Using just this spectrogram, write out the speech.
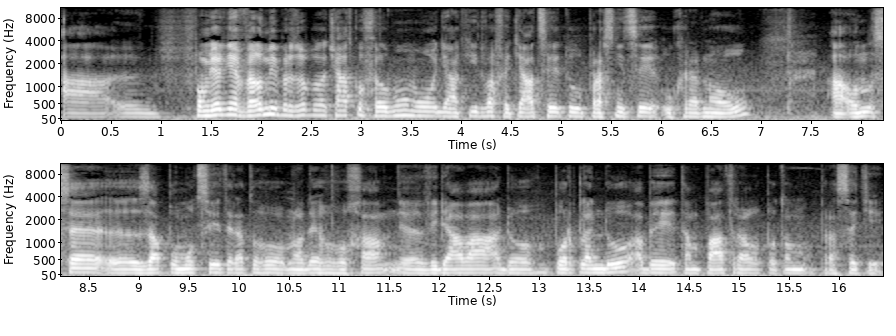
A eh, poměrně velmi brzo po začátku filmu mu nějaký dva feťáci tu prasnici ukradnou a on se eh, za pomoci teda toho mladého hocha eh, vydává do Portlandu, aby tam pátral po tom praseti.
